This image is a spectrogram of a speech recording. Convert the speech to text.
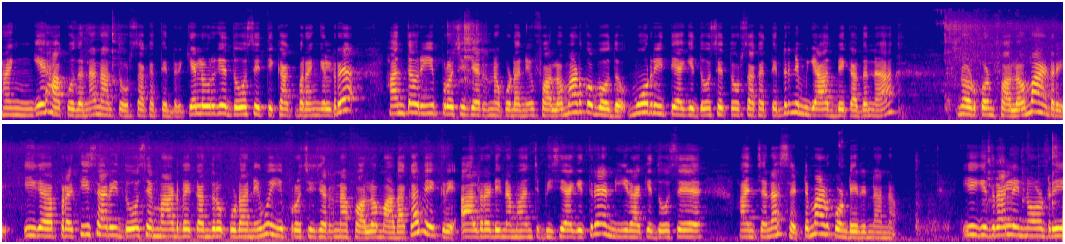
ಹಂಗೆ ಹಾಕೋದನ್ನು ನಾನು ತೋರ್ಸಾಕತ್ತೀನಿ ಕೆಲವ್ರಿಗೆ ದೋಸೆ ತಿಕ್ಕಾಕ್ ಬರಂಗಿಲ್ರಿ. ಅಂಥವ್ರು ಈ ಪ್ರೊಸೀಜರನ್ನು ಕೂಡ ನೀವು ಫಾಲೋ ಮಾಡ್ಕೋಬೋದು. ಮೂರು ರೀತಿಯಾಗಿ ದೋಸೆ ತೋರ್ಸಾಕತ್ತೀನಿ ರೀ ನಿಮ್ಗೆ ಯಾವ್ದು ಬೇಕು ಅದನ್ನು ನೋಡ್ಕೊಂಡು ಫಾಲೋ ಮಾಡಿರಿ. ಈಗ ಪ್ರತಿ ಸಾರಿ ದೋಸೆ ಮಾಡಬೇಕಂದ್ರೂ ಕೂಡ ನೀವು ಈ ಪ್ರೊಸೀಜರನ್ನ ಫಾಲೋ ಮಾಡೋಕೆ ಬೇಕ್ರಿ. ಆಲ್ರೆಡಿ ನಮ್ಮ ಹಂಚು ಬಿಸಿ ನೀರು ಹಾಕಿ ದೋಸೆ ಹಂಚನ್ನು ಸೆಟ್ ಮಾಡ್ಕೊಂಡಿರಿ ನಾನು. ಈಗ ಇದರಲ್ಲಿ ನೋಡ್ರಿ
